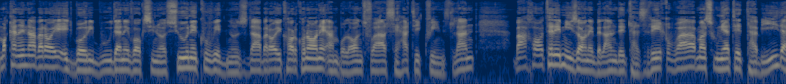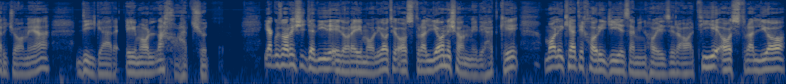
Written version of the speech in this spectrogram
مقننه برای اجباری بودن واکسیناسیون کووید 19 برای کارکنان امبولانس و صحت کوینزلند به خاطر میزان بلند تزریق و مسئولیت طبیعی در جامعه دیگر اعمال نخواهد شد. یک گزارش جدید اداره مالیات استرالیا نشان می دهد که مالکیت خارجی زمین های زراعتی استرالیا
